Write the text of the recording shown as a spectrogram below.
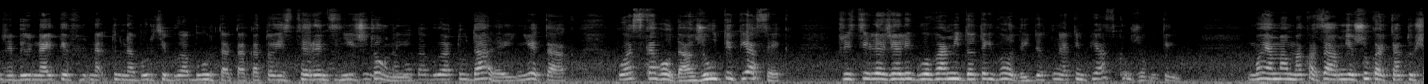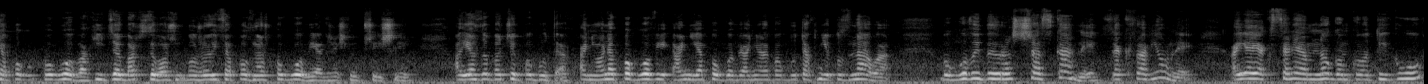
żeby najpierw na, tu na burcie była burta taka, to jest teren zniszczony. Woda była tu dalej, nie tak. Płaska woda, żółty piasek. Wszyscy leżeli głowami do tej wody, do, na tym piasku żółtym. Moja mama kazała mnie szukać tatusia po, po głowach. Idź zobacz, zobacz, może ojca poznasz po głowie, jak żeśmy przyszli. A ja zobaczę po butach. Ani ona po głowie, ani ja po głowie, ani ona po butach nie poznała. Bo głowy były roztrzaskane, zakrwawione. A ja jak stanęłam nogą koło tych głów,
